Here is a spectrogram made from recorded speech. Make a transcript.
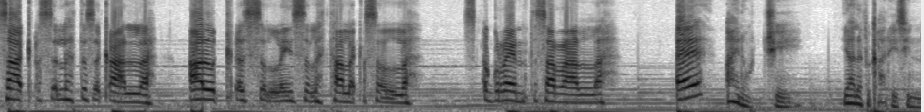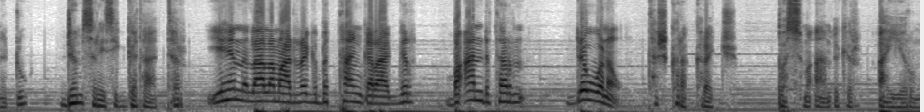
ሳቅ ስልህ ትስቃለህ። አልቅስልኝ ስልህ ታለቅስልህ። ጸጉሬን ትሠራለህ። እ ዐይኖቼ ያለ ፍቃዴ ሲነዱ፣ ደም ስሬ ሲገታተር ይህን ላለማድረግ ብታንገራግር በአንድ ተርን ድው ነው። ተሽከረከረች። በስመ አብ እግር አየሩን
